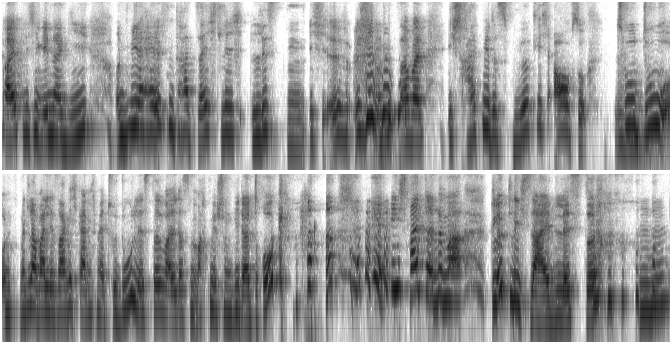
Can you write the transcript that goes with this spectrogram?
weiblichen Energie und mir helfen tatsächlich Listen. Ich, äh, ich schreibe mir das wirklich auf. So, To-Do mhm. und mittlerweile sage ich gar nicht mehr To-Do-Liste, weil das macht mir schon wieder Druck. ich schreibe dann immer glücklich sein Liste. Mhm.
